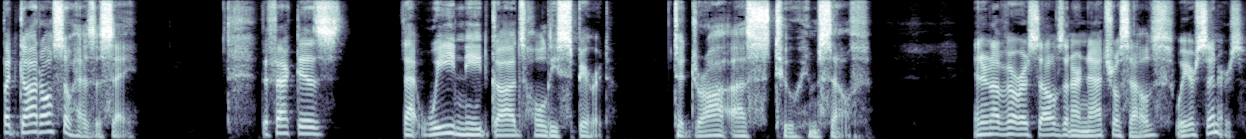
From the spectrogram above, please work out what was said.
But God also has a say. The fact is that we need God's Holy Spirit to draw us to Himself. In and of ourselves and our natural selves, we are sinners.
